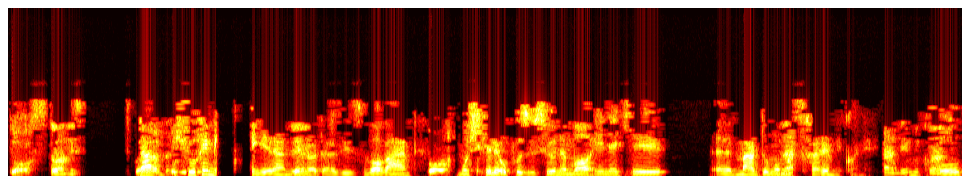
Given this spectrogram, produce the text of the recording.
داستانی نه شوخی می‌گیرم بهراد عزیز. واقعا مشکل اپوزیسیون ما اینه که مردم رو مسخره می‌کنه. خب؟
